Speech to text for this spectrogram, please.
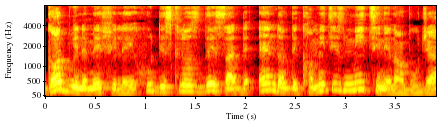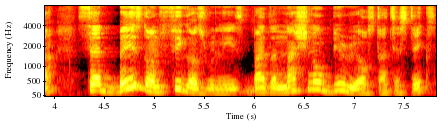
Godwin Emefiele, who disclosed this at the end of the committee's meeting in Abuja, said based on figures released by the National Bureau of Statistics,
